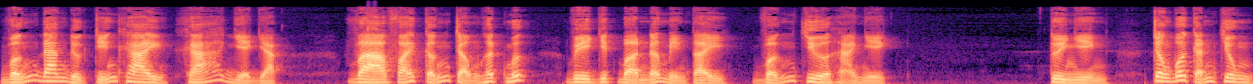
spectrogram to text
vẫn đang được triển khai khá dè dặt và phải cẩn trọng hết mức vì dịch bệnh ở miền Tây vẫn chưa hạ nhiệt. Tuy nhiên, trong bối cảnh chung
